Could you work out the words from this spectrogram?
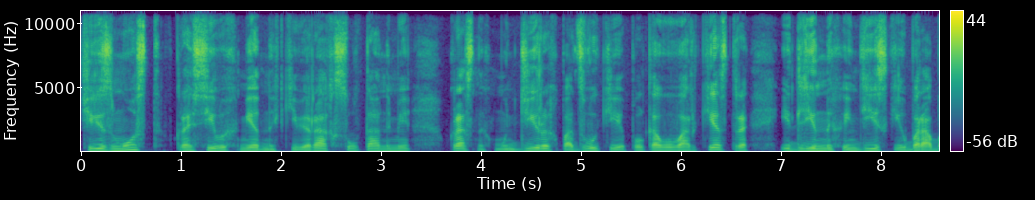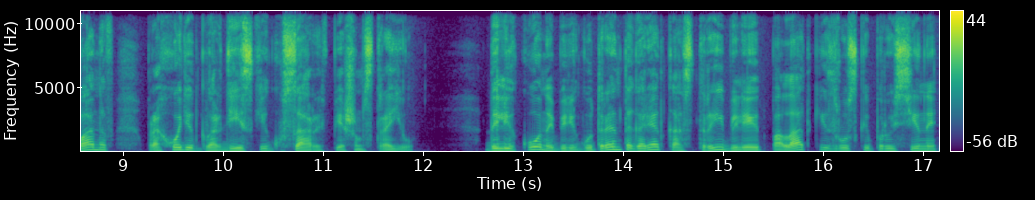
Через мост в красивых медных киверах с султанами, в красных мундирах под звуки полкового оркестра и длинных индийских барабанов проходят гвардейские гусары в пешем строю. Далеко на берегу Трента горят костры, белеют палатки из русской парусины,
